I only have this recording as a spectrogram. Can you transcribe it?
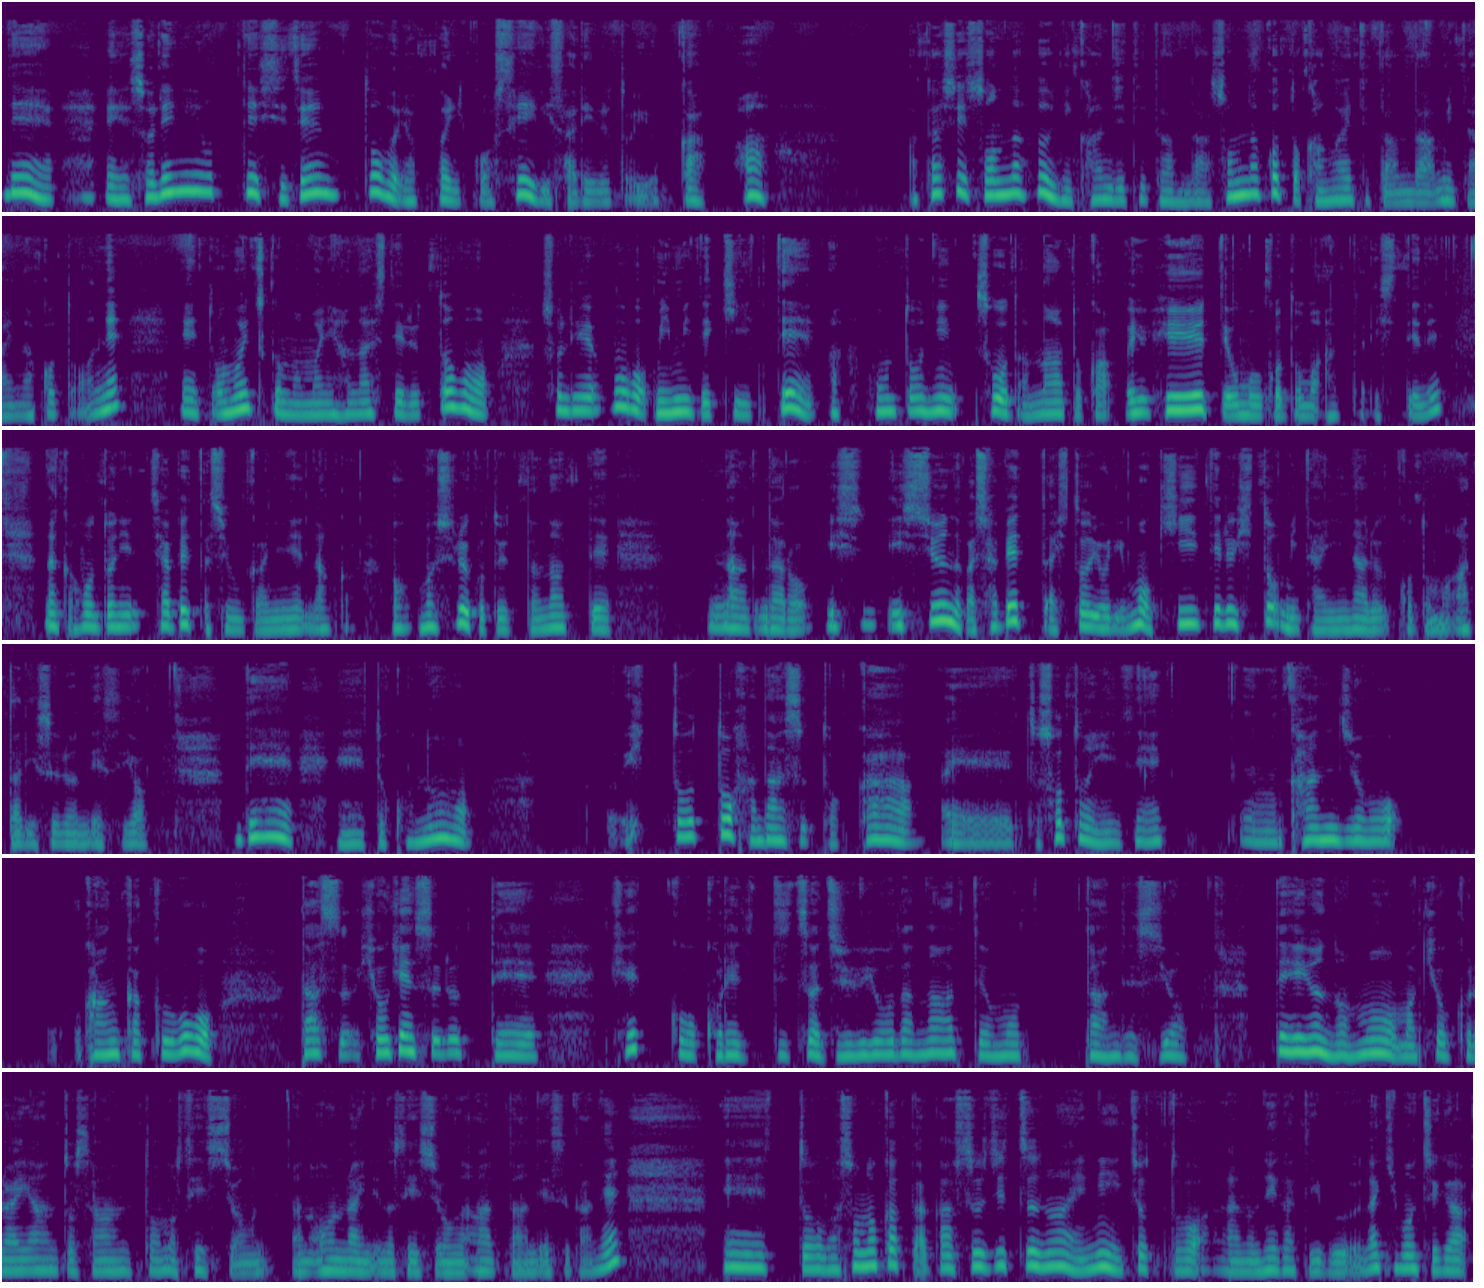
で、えー、それによって自然とやっぱりこう整理されるというかあ私そんな風に感じてたんだそんなこと考えてたんだみたいなことをね、えーと、思いつくままに話してるとそれを耳で聞いてあ本当にそうだなとかえへえって思うこともあったりしてねなんか本当に喋った瞬間にねなんかあ面白いこと言ったなってなんだろう一瞬なんか喋った人よりも聞いてる人みたいになることもあったりするんですよ。で、えーとこの人と話すとか、えーと、外にね、うん、感情感覚を出す表現するって結構これ実は重要だなって思ったんですよ。っていうのも、まあ、今日クライアントさんとのセッションあのオンラインでのセッションがあったんですがねえー、っとまあ、その方が数日前にちょっとあのネガティブな気持ちが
